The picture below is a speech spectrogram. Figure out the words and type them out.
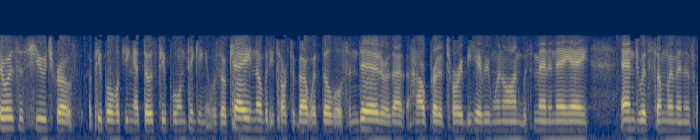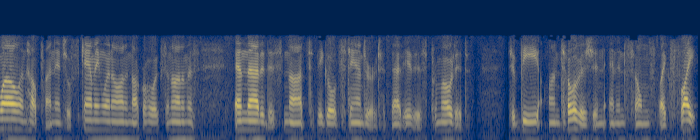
there was this huge growth of people looking at those people and thinking it was okay. Nobody talked about what Bill Wilson did or that how predatory behavior went on with men in AA and with some women as well, and how financial scamming went on in Alcoholics Anonymous, and that it is not the gold standard that it is promoted to be on television and in films like Flight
